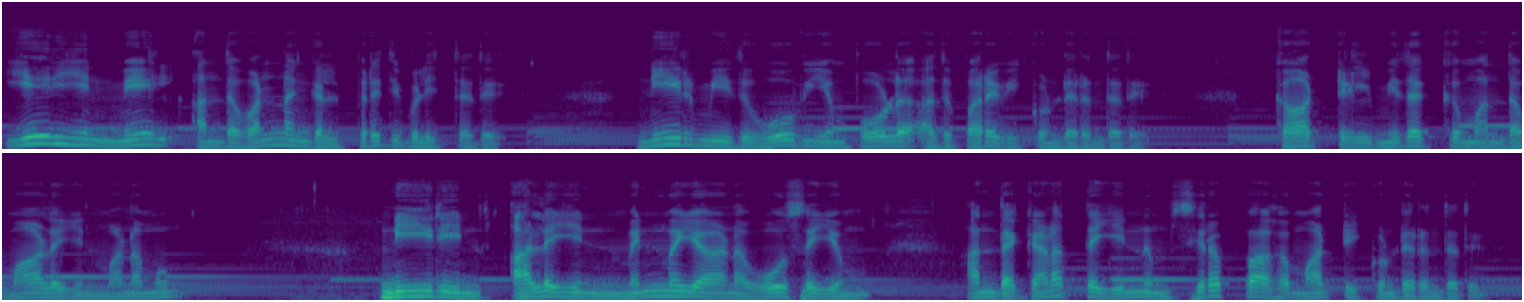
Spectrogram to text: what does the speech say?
ஏரியின் மேல் அந்த வண்ணங்கள் பிரதிபலித்தது. நீர் மீது ஓவியம் போல அது பரவிக் கொண்டிருந்தது. காற்றில் மிதக்கும் அந்த மாலையின் மனமும் நீரின் அலையின் மென்மையான ஓசையும் அந்த கணத்தை இன்னும் சிறப்பாக மாற்றிக் கொண்டிருந்தது.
